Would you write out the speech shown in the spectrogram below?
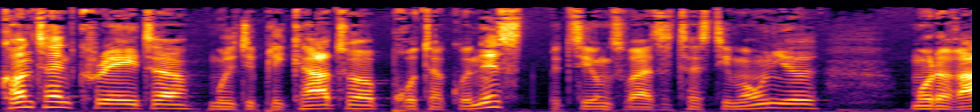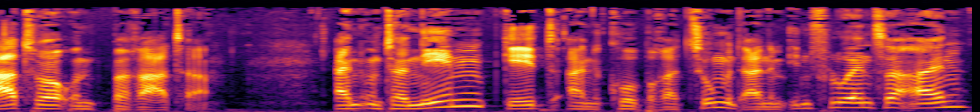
Content Creator, Multiplikator, Protagonist bzw. Testimonial, Moderator und Berater. Ein Unternehmen geht eine Kooperation mit einem Influencer ein,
